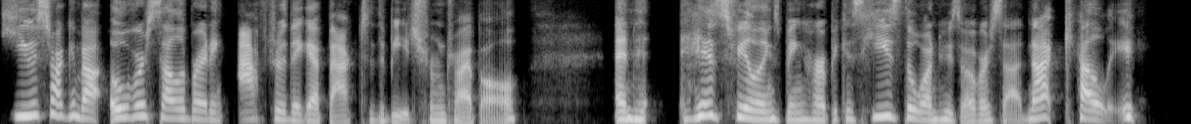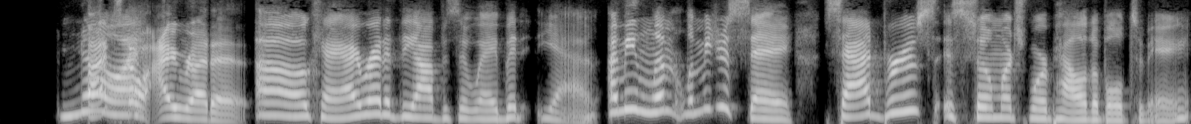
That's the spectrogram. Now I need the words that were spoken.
he was talking about over celebrating after they get back to the beach from tribal and his feelings being hurt because he's the one who's over sad, not Kellie. No, That's I- how I read it. Oh, okay. I read it the opposite way, but yeah. I mean, let, let me just say, sad Bruce is so much more palatable to me.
